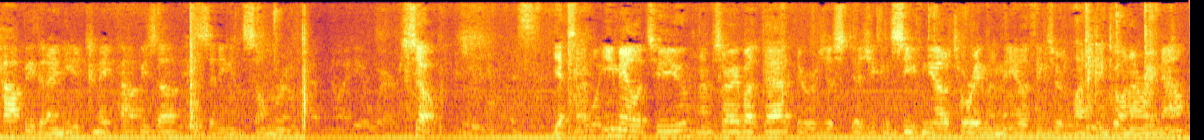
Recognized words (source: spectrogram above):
copy that I needed to make copies of is sitting in some room. I have no idea where. So, yes, I will email it to you, and I'm sorry about that. There was just, as you can see from the auditorium and many other things, there's a lot of things going on right now.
